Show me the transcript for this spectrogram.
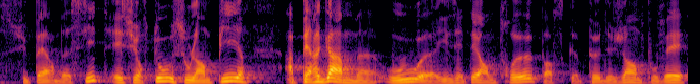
superbe site, et surtout sous l'Empire à Pergame, où euh, ils étaient entre eux, parce que peu de gens pouvaient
